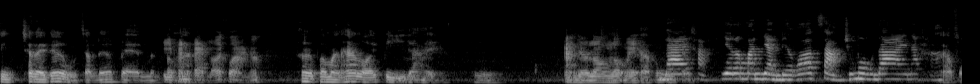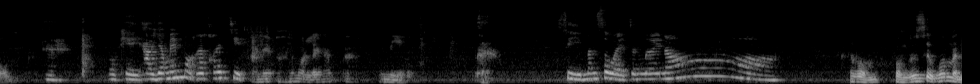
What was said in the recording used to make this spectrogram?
ริงๆชไนเดอร์ผมจำได้ว่าแบรนด์มันปีประพันมาณแปดร้อยกว่าเนาะเออประมาณห้าร้อยปีได้ อืม อะเดี๋ยวลองลองไปครับได้ค่ะ เยอรมันอย่างเดียวก็สามชั่วโมงได้นะคะครับผมอะโอเค เอายังไม่หมดค่อยๆจิบอันนี้เอาให้หมดเลยครับอะไม่มีสีมันสวยจังเลยเนาะแต่ผมผมรู้สึกว่ามัน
